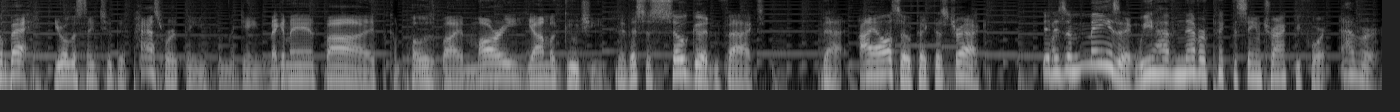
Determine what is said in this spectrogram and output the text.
Welcome back. You're listening to the password theme from the game Mega Man 5, composed by Mari Yamaguchi. Now, this is so good, in fact, that I also picked this track. It is amazing. We have never picked the same track before, ever.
